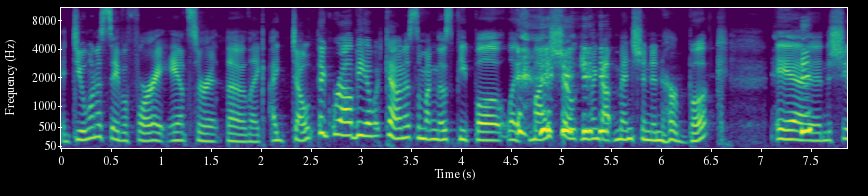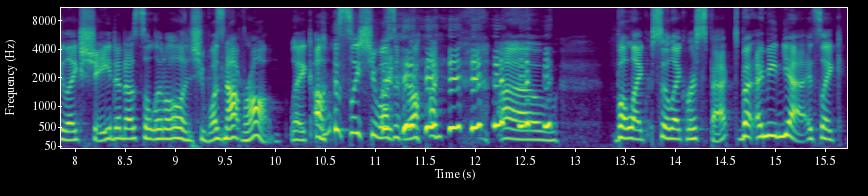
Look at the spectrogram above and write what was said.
I do want to say before I answer it though, like I don't think Rabia would count us among those people. Like my show even got mentioned in her book and she like shaded us a little and she was not wrong. Like honestly, she wasn't wrong. um, but like so like respect. But I mean, yeah, it's like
